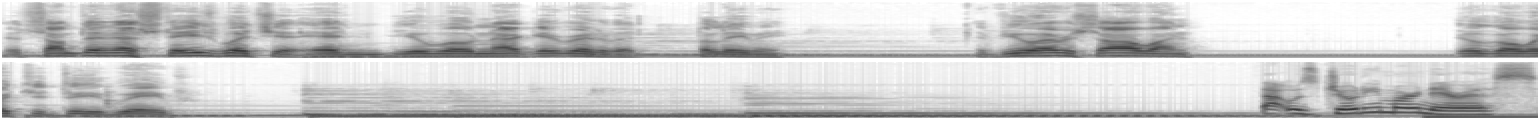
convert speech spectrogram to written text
It's something that stays with you, and you will not get rid of it. Believe me. If you ever saw one, it'll go with you to your grave. That was Jody Marnaris,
